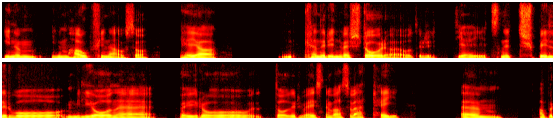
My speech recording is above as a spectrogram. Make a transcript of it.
in einem, in einem Halbfinale so? Die haben ja keine Investoren oder die haben jetzt nicht Spieler, die Millionen Euro, Dollar, ich weiss nicht was wert haben. Ähm, aber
